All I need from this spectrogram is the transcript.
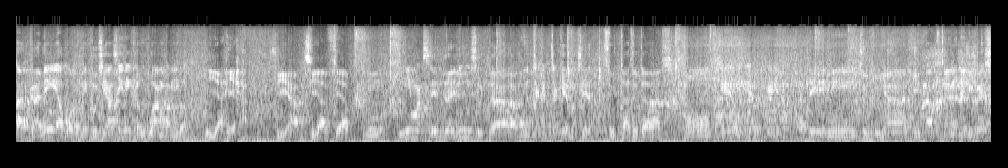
harga nih apa? Negosiasi ini gampang loh. Iya iya. Siap. Siap siap. Ini Mas Hendra ini sudah ngecek-ngecek ya Mas ya? Sudah sudah mas. Oke oke oke. Berarti ini jodohnya di top channel ini guys.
